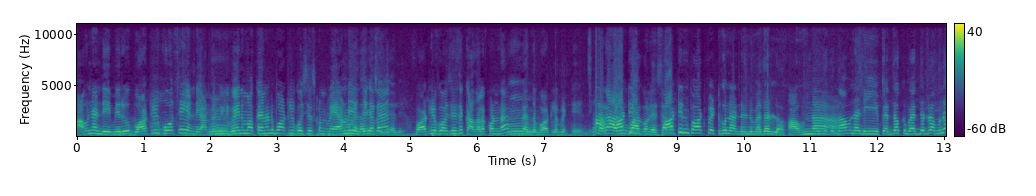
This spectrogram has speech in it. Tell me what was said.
అవునండి మీరు బాటిల్ కోసేయండి. అంత విలువైన మొక్క అయినా బాటిల్ కోసేసుకుంటాం. ఏమండి అంతే కదా. బాటిల్ కోసేసి కదలకుండా పెద్ద బాటిల్ పెట్టేయండి. పాటిన్ పాట్ పెట్టుకున్నానండి మెదడులో. అవునా? అవునండి ఈ పెద్ద పెద్ద డ్రమ్మును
